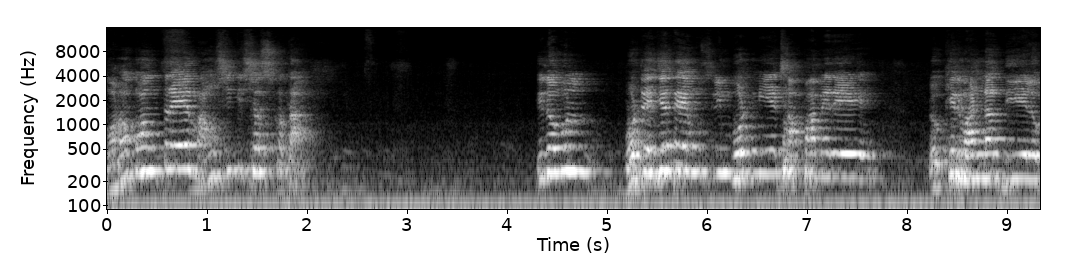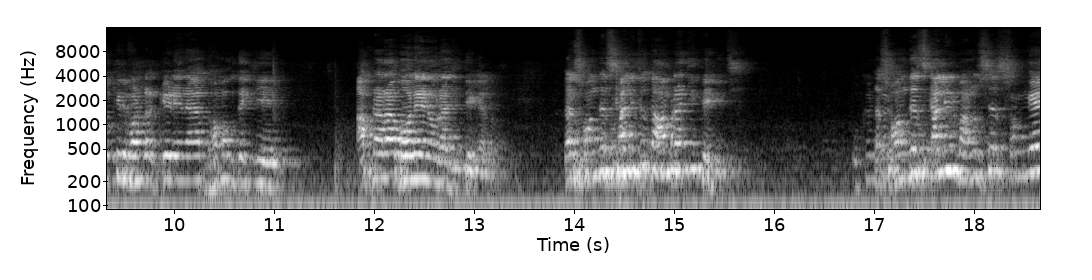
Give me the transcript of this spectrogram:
গণতন্ত্রে মানসিক বিশ্বস্ততা তৃণমূল ভোটে যেতে মুসলিম ভোট নিয়ে ছাপ্পা মেরে লক্ষ্মীর ভান্ডার দিয়ে লক্ষ্মীর ভান্ডার কেড়ে নেয় ধমক দেখিয়ে আপনারা বলেন ওরা জিতে গেল। তার সন্দেশ খালিতে তো আমরা জিতে গেছি। সন্দেশকালীর মানুষের সঙ্গে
